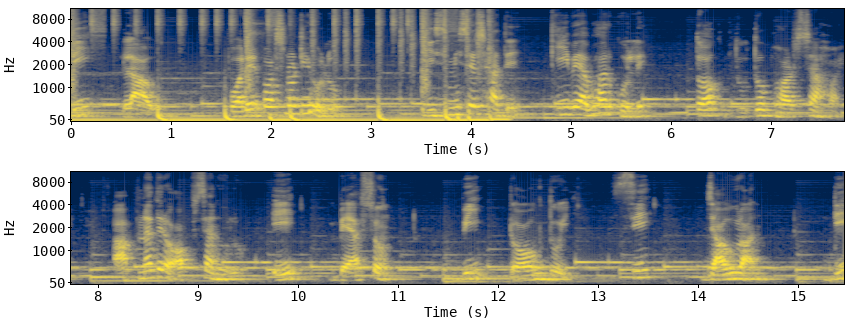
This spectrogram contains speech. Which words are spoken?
ডি, লাউ। পরের প্রশ্নটি হলো কিশমিশের সাথে কি ব্যবহার করলে ত্বক দ্রুত ভরসা হয়। আপনাদের অপশান হলো এ বেসন বি টক দই সি জাউরান ডি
